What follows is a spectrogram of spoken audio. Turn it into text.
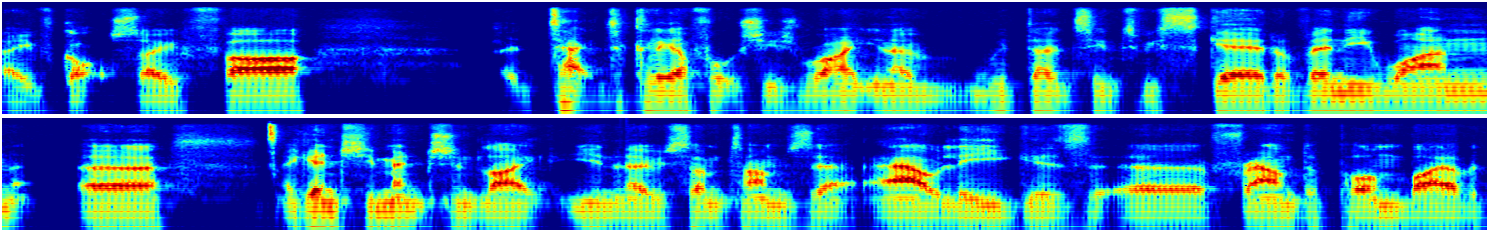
they've got so far tactically, I thought she's right. You know, we don't seem to be scared of anyone. Uh, again, she mentioned like you know sometimes our league is uh, frowned upon by other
